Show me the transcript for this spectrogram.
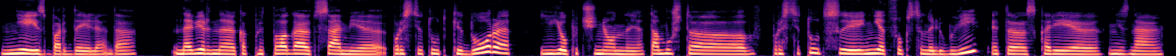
не из борделя, да, наверное, как предполагают сами проститутки Доры, ее подчиненные, потому что в проституции нет собственной любви, это скорее, не знаю,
